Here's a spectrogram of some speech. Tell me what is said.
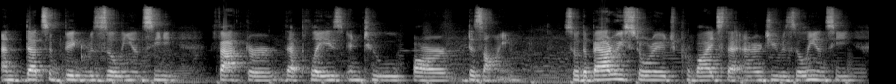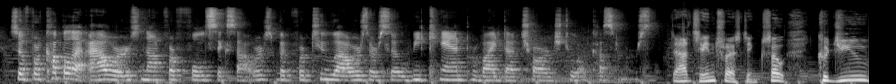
And that's a big resiliency factor that plays into our design. So the battery storage provides that energy resiliency. So for a couple of hours, not for full six hours, but for two hours or so, we can provide that charge to our customers. That's interesting. So could you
